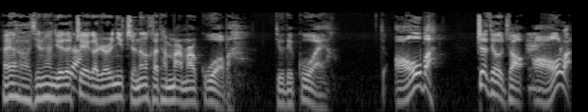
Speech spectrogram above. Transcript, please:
哎呀，经常觉得这个人你只能和他慢慢过吧，就得过呀，就熬吧，这就叫熬了。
